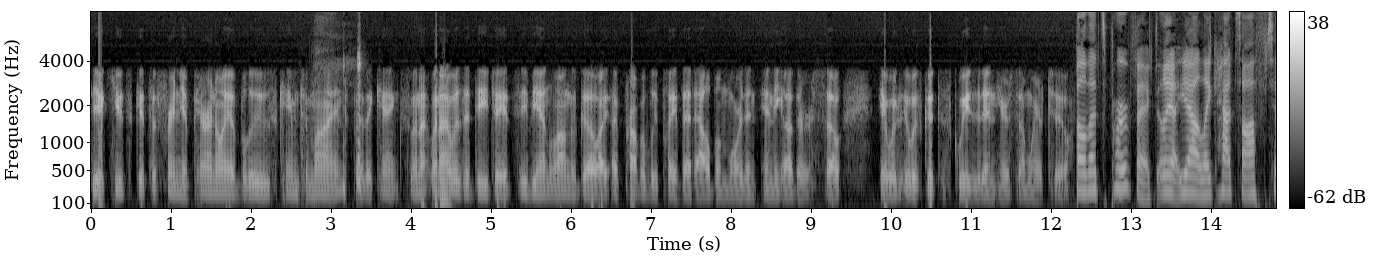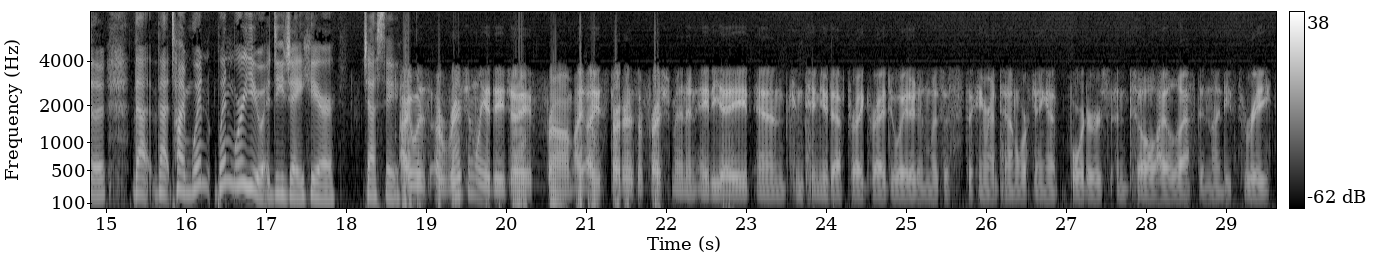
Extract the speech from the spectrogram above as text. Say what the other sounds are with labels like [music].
the acute schizophrenia paranoia blues came to mind by the [laughs] Kinks. When I when I was a DJ at CBN long ago, I, I probably played that album more than any other. So it would it was good to squeeze it in here somewhere too. Oh, that's perfect. Yeah, yeah. Like hats off to that that time. When when were you a DJ here, Jesse? I was originally a DJ from. I, I started as a freshman in '88 and continued after I graduated and was just sticking around town working at Borders until I left in '93.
